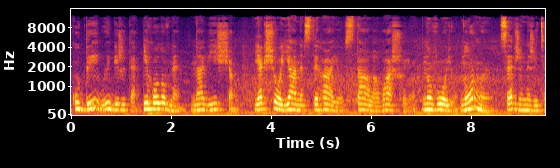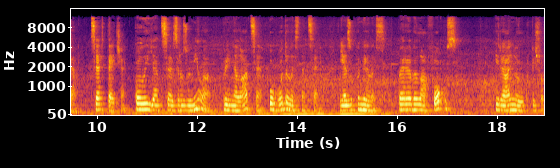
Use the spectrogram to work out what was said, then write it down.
куди ви біжите. І головне, навіщо? Якщо я не встигаю стала вашою новою нормою, це вже не життя, це втеча. Коли я це зрозуміла, прийняла це, погодилась на це, я зупинилась, перевела фокус і реально рух пішов.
